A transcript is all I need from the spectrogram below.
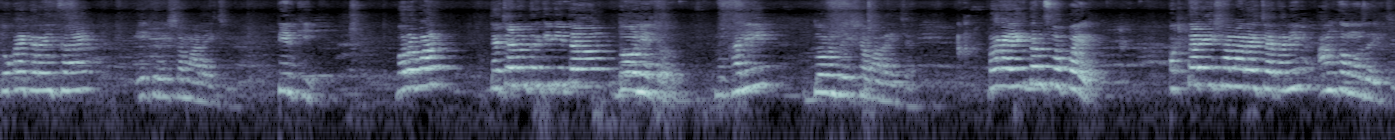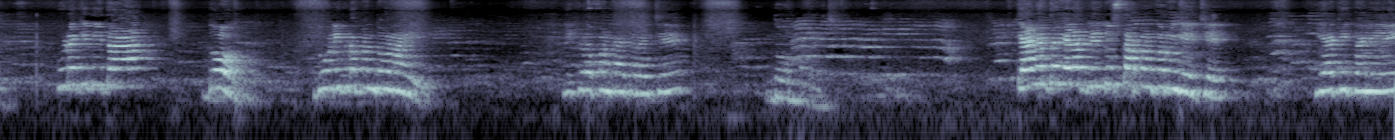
तो काय करायचा आहे? एक रेषा मारायची. तिरकी. बरोबर? त्याच्यानंतर किती येतं? दोन येतं. मग खाली दोन रेषा मारायच्या. बघा एकदम सोपं आहे. फक्त रेषा मारायच्यात आणि अंक मोजायचे. पुढे किती येतात दोन. दोन इकडं पण दोन आहे. इकडं पण काय करायचे? दोन मारायचे. त्यानंतर याला बिंदू स्थापन करून घ्यायचे. या ठिकाणी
